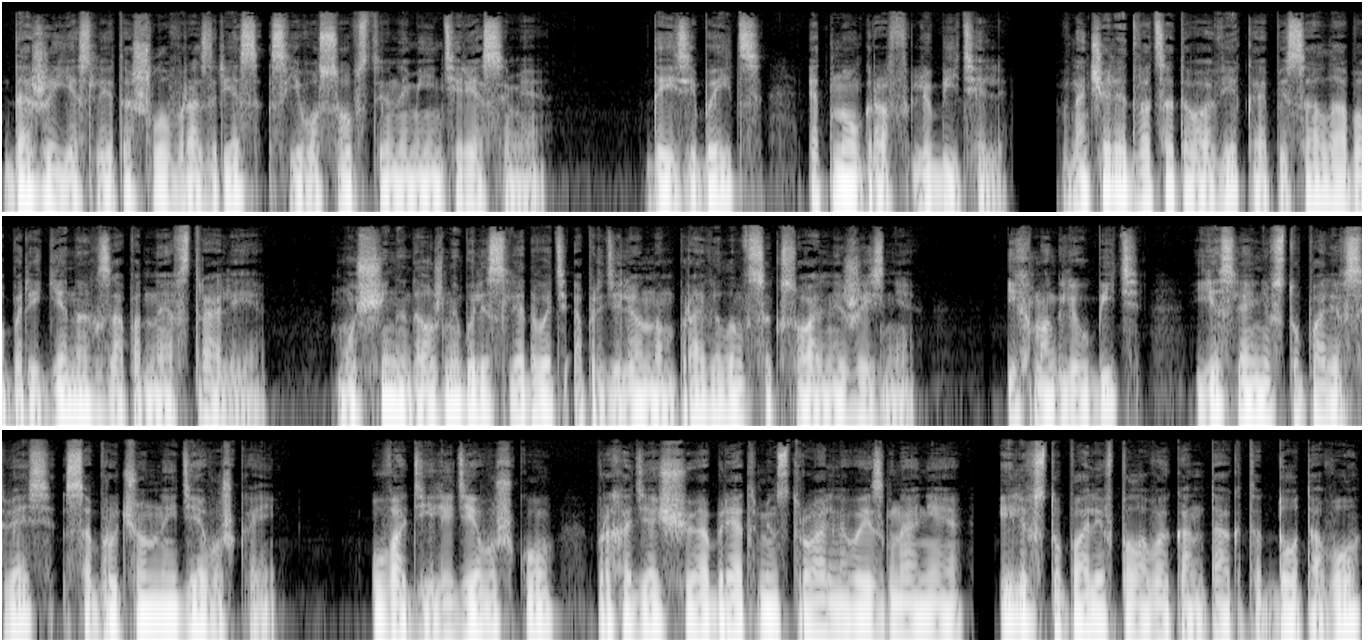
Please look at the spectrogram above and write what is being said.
даже если это шло вразрез с его собственными интересами. Дейзи Бейтс, этнограф-любитель, в начале XX века писала об аборигенах Западной Австралии. Мужчины должны были следовать определенным правилам в сексуальной жизни. Их могли убить, если они вступали в связь с обрученной девушкой, уводили девушку, проходящую обряд менструального изгнания, или вступали в половой контакт до того,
